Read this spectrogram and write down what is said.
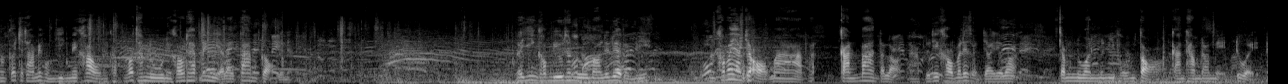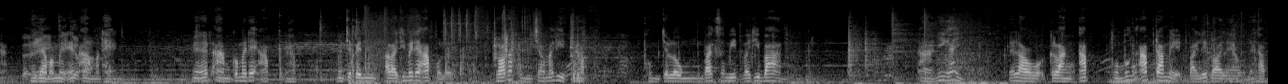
มันก็จะทำให้ผมยิงไม่เข้านะครับเพราะธนูเนี่ยเขาแทบไม่มีอะไรต้านเกราะเลยเนี่ยแล้วยิ่งเขาบิวธนูมาเรื่อยๆแบบนี้ มันเขาพยายามจะออกมาการบ้านตลอดนะครับโดยที่เขาไม่ได้สนใจเลยว่าจำนวนมันมีผลต่อการทำดาเมจด้วยนะพยายามเอาแมนเอสอาร์มาแทงแมนเอสอาร์ก็ไม่ได้อัพนะครับมันจะเป็นอะไรที่ไม่ได้อัพหมดเลย เพราะถ้าผมจำไม่ผิดนะครับ ผมจะลงแบ็กสมิธไว้ที่บ้าน อ่านี่ไง แล้วเรากำลังอัพ ผมเพิ่งอัพดาเมจไปเรียบร้อยแล้วนะครับ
